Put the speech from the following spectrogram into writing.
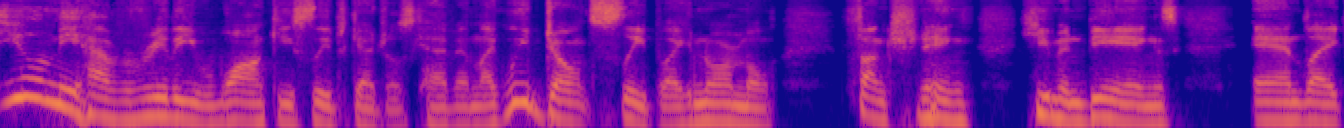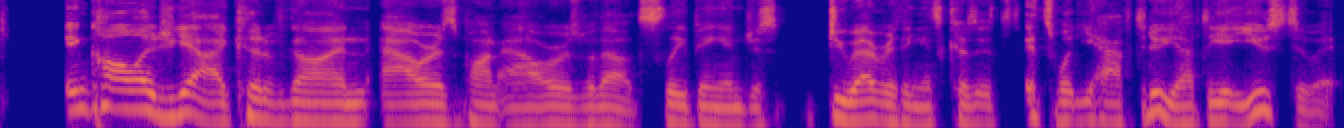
you and me have really wonky sleep schedules kevin. Like we don't sleep like normal functioning human beings. And like in college yeah i could have gone hours upon hours without sleeping and just do everything. It's because it's it's what you have to do. You have to get used to it.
